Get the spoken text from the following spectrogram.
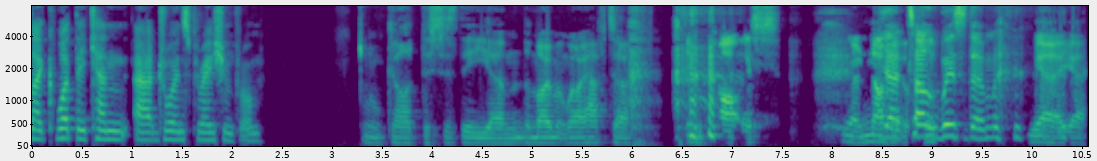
like, what they can uh, draw inspiration from. Oh God, this is the um, the moment where I have to impart this, you know, Yeah, tell of, wisdom. yeah, yeah.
